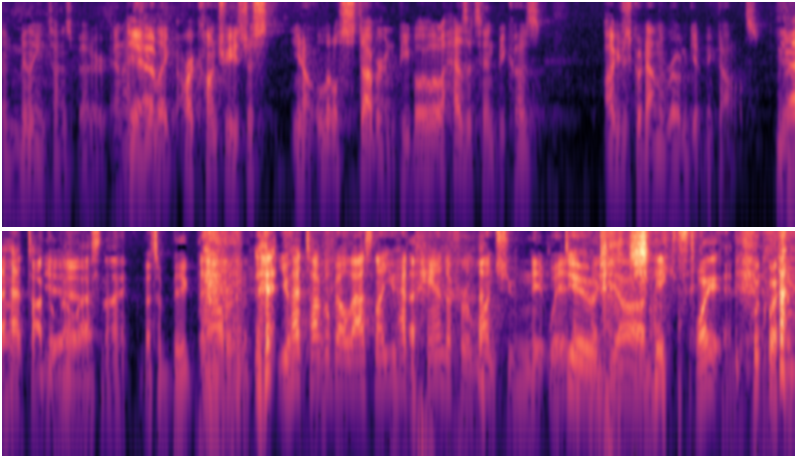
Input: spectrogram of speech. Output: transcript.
a million times better. And I Yeah. feel like our country is just, you know, a little stubborn. People are a little hesitant because I could just go down the road and get McDonald's. Yeah, I had Taco Yeah. Bell last night. That's a big problem. you had Taco Bell last night. You had Panda for lunch, you nitwit. Dude, God. jeez. Why? Panda. Quick question:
